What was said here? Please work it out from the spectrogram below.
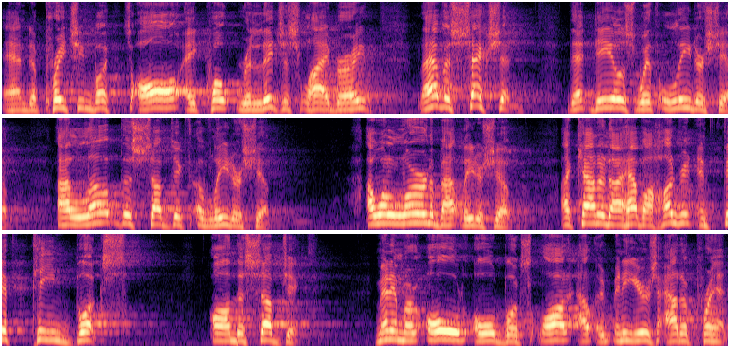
and a preaching book. It's all a quote religious library. But I have a section that deals with leadership. I love the subject of leadership. I want to learn about leadership. I counted, I have 115 books on the subject. Many of them are old, old books, many years out of print.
